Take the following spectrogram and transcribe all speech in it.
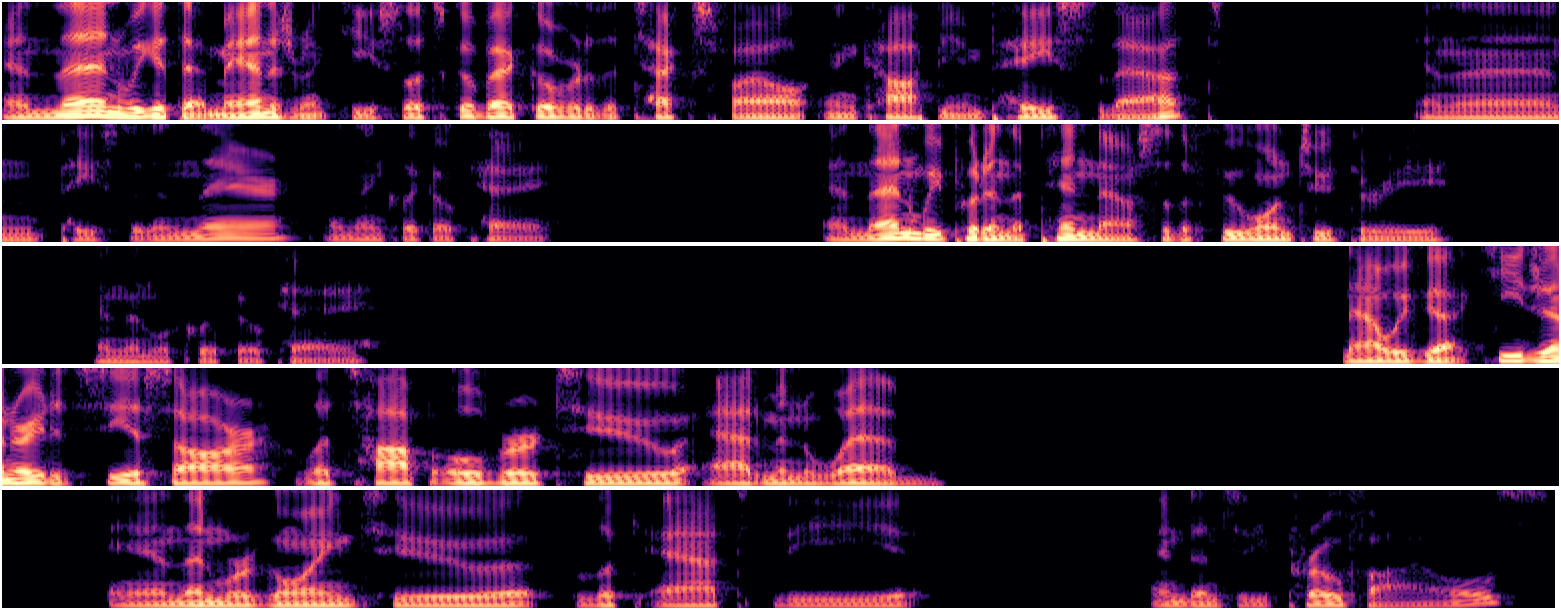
And then we get that management key. So let's go back over to the text file and copy and paste that. And then paste it in there and then click OK. And then we put in the pin now. So the foo123 and then we'll click OK. Now we've got key generated CSR. Let's hop over to admin web. And then we're going to look at the End Entity profiles.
